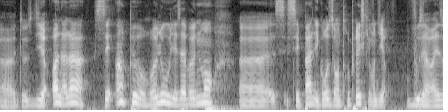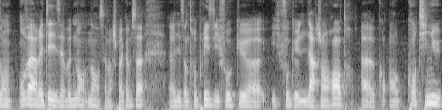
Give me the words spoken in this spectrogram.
euh, de se dire oh là là, c'est un peu relou les abonnements, euh, c'est pas les grosses entreprises qui vont dire vous avez raison, on va arrêter les abonnements. Non, ça marche pas comme ça. Euh, les entreprises, il faut que, euh, il faut que l'argent rentre euh, en continu.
